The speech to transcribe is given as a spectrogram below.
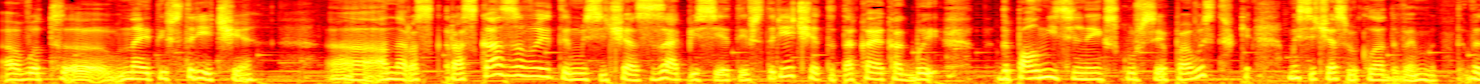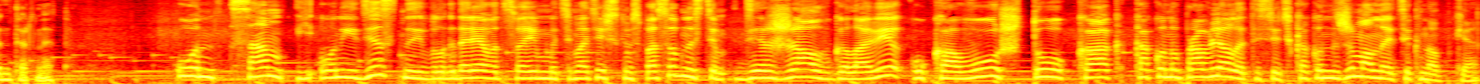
а вот э, на этой встрече э, она рас рассказывает, и мы сейчас записи этой встречи, это такая как бы дополнительная экскурсия по выставке, мы сейчас выкладываем в интернет он сам, он единственный, благодаря вот своим математическим способностям, держал в голове, у кого, что, как, как он управлял этой сетью, как он нажимал на эти кнопки.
